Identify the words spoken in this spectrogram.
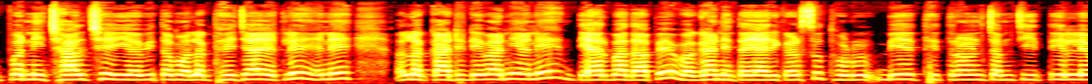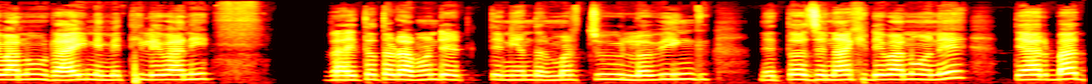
ઉપરની છાલ છે એ આવી તમે અલગ થઈ જાય એટલે એને અલગ કાઢી દેવાની અને ત્યારબાદ આપણે વઘારની તૈયારી કરશું. થોડું બેથી ત્રણ ચમચી તેલ લેવાનું, રાઈ ને મેથી લેવાની. રાઈ તતડા મંડે, તેની અંદર મરચું, લવિંગ ને તજ નાખી દેવાનું અને ત્યારબાદ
